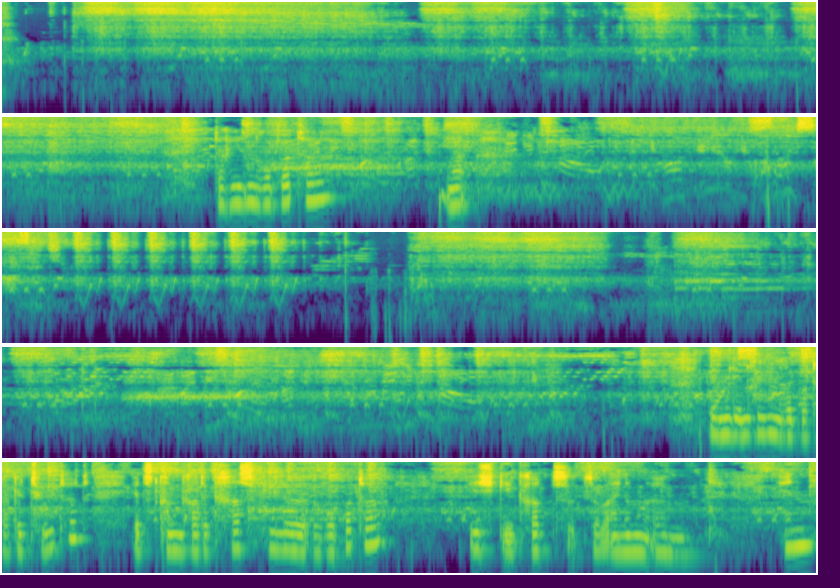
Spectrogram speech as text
Der Riesenroboter. Ja. Riesenroboter getötet. Jetzt kommen gerade krass viele Roboter. Ich gehe gerade zu einem ähm, hin.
